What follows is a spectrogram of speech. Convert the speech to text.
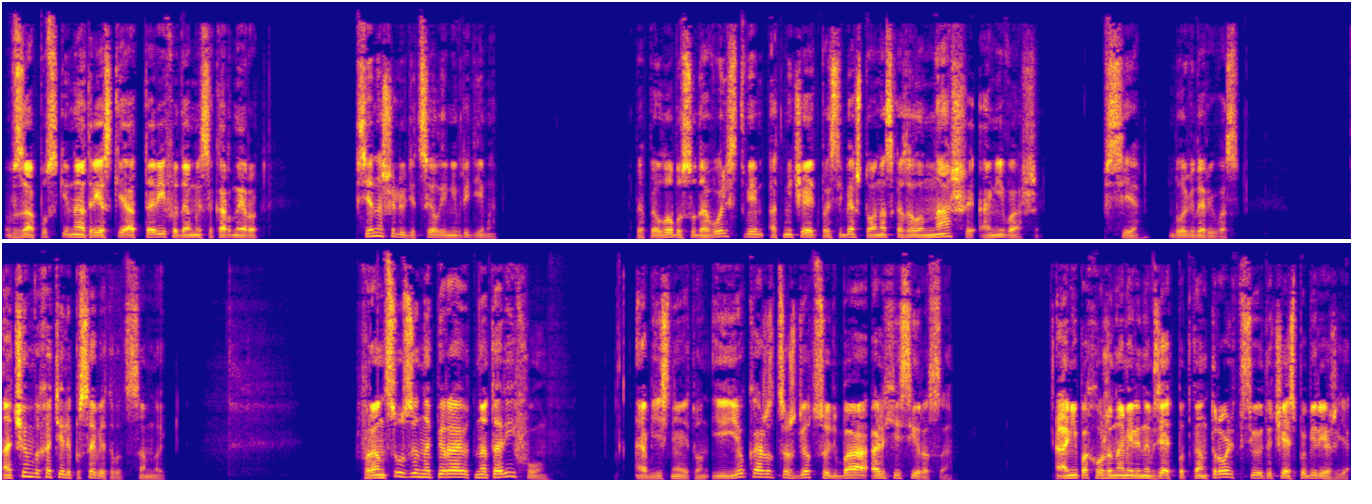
в запуске на отрезке от Тарифа до мыса Корнеру. Все наши люди целы и невредимы. Пепе с удовольствием отмечает про себя, что она сказала «наши», а не «ваши». Все. Благодарю вас. О чем вы хотели посоветоваться со мной? Французы напирают на тарифу, — объясняет он, — и ее, кажется, ждет судьба Альхисироса. Они, похоже, намерены взять под контроль всю эту часть побережья.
